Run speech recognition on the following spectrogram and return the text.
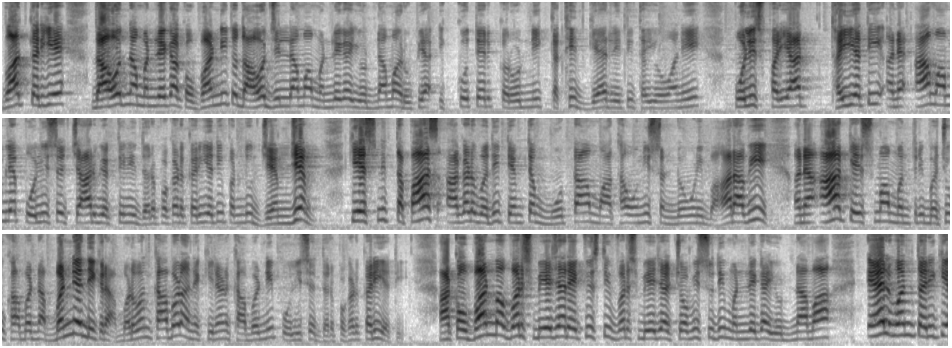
વાત કરીએ દાહોદના મનરેગા કૌભાંડની, તો દાહોદ જિલ્લામાં મનરેગા યોજનામાં રૂપિયા ઇકોતેર કરોડની કથિત ગેરરીતિ થઈ હોવાની પોલીસ ફરિયાદ થઈ હતી અને આ મામલે પોલીસે ચાર વ્યક્તિની ધરપકડ કરી હતી, પરંતુ જેમ જેમ કેસની તપાસ આગળ વધી, તેમ તેમ મોટા માથાઓની સંડોવણી બહાર આવી અને આ કેસમાં મંત્રી બચુ ખાબડના બંને દીકરા, બળવંત ખાબડ અને કિરણ ખાબડની પોલીસે ધરપકડ કરી હતી. આ કૌભાંડમાં વર્ષ બે હજાર એકવીસથી વર્ષ બે હજાર ચોવીસ સુધી મનરેગા યોજનામાં એલ વન તરીકે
